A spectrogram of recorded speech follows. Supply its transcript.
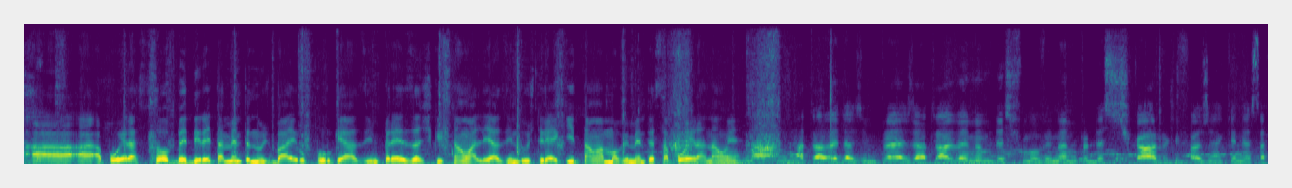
a, a, a poeira sobe diretamente nos bairros porque as empresas que estão ali, as indústrias, é que estão a movimentar essa poeira, não é? Não, não é através das empresas, é através mesmo desses movimentos, desses carros que fazem aqui nessa,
